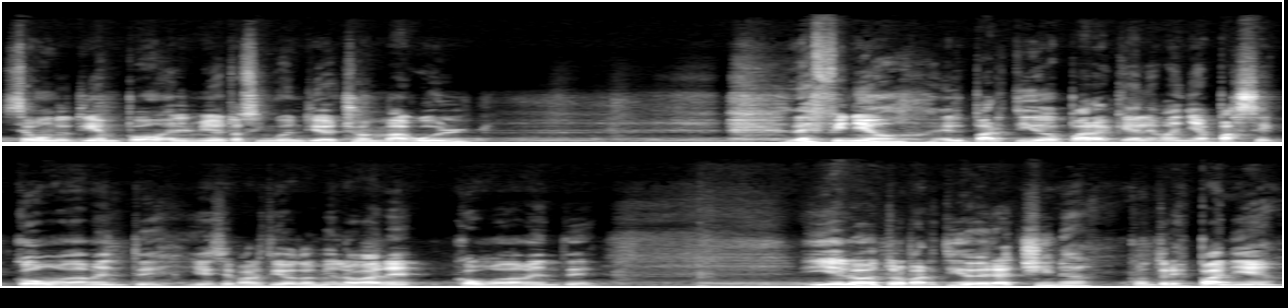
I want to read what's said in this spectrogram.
segundo tiempo, el minuto 58, Magul definió el partido para que Alemania pase cómodamente y ese partido también lo gané cómodamente. Y el otro partido era China contra España,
